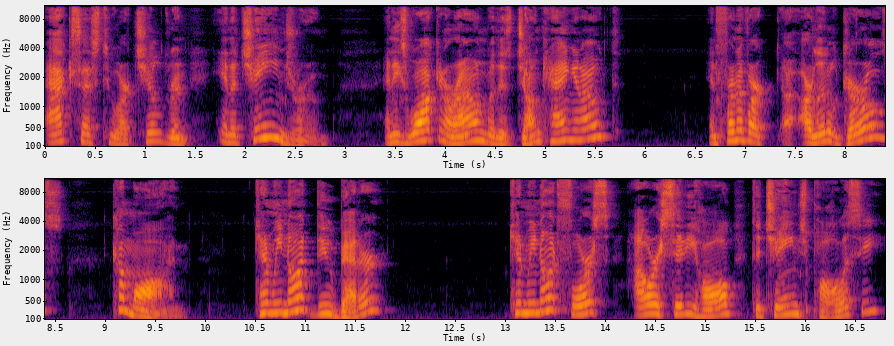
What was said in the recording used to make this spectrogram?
access to our children in a change room. And he's walking around with his junk hanging out in front of our our little girls? Come on. Can we not do better? Can we not force our city hall to change policy?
